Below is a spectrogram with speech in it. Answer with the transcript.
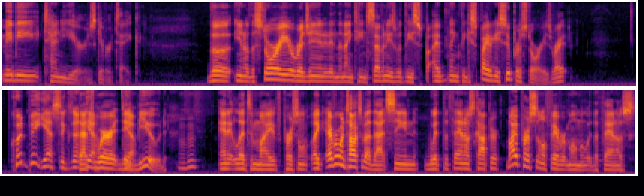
maybe 10 years, give or take. The you know the story originated in the 1970s with these I think the Spidey Super stories, right? Could be yes, exactly. That's yeah. where it yeah. debuted. Mhm. And it led to my personal like everyone talks about that scene with the Thanos copter. My personal favorite moment with the Thanos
